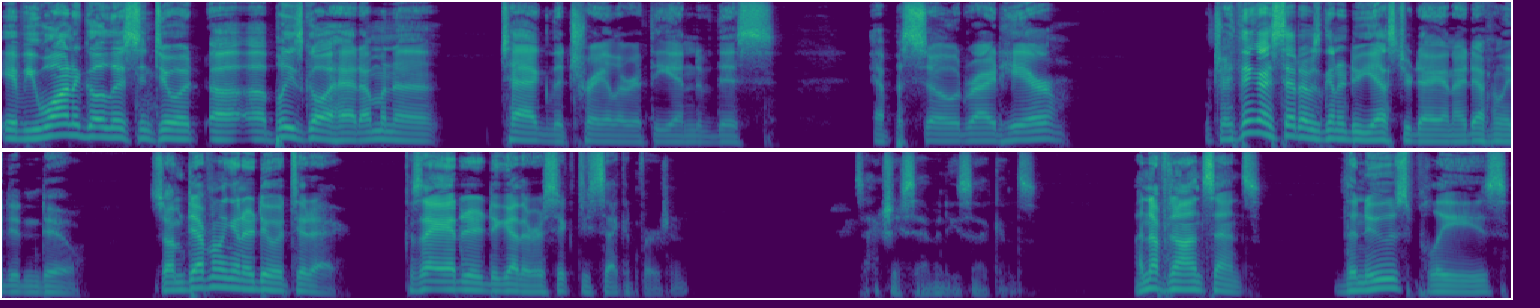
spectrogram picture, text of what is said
if you want to go listen to it, uh, uh, please go ahead. I'm gonna tag the trailer at the end of this episode right here, which I think I said I was gonna do yesterday, and I definitely didn't do. So I'm definitely gonna do it today because I edited together a 60 second version. It's actually 70 seconds. Enough nonsense. The news, please.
